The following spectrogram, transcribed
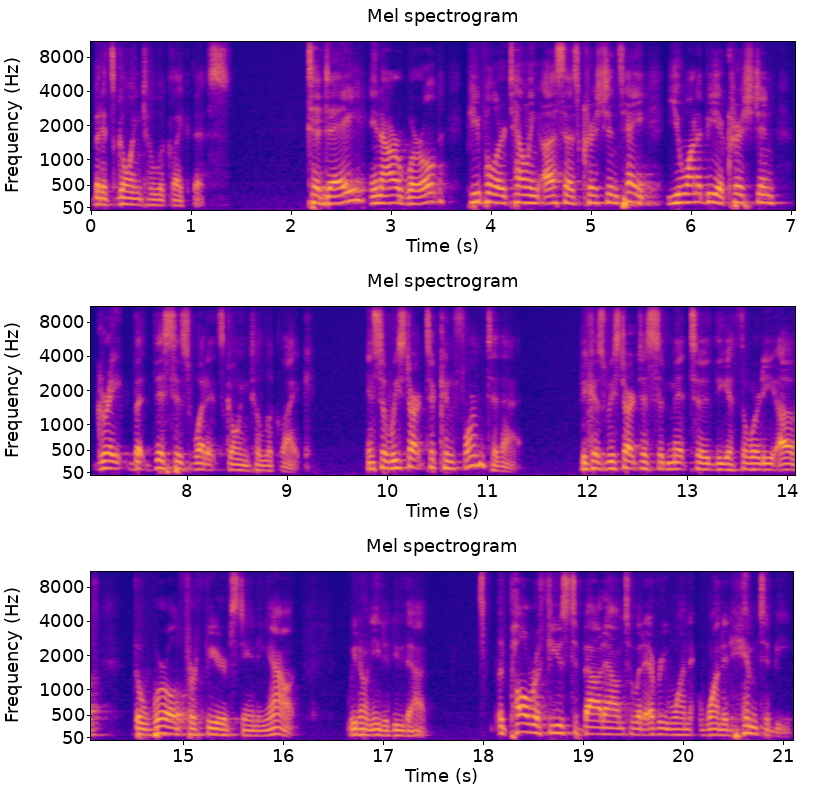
but it's going to look like this. Today in our world, people are telling us as Christians, hey, you want to be a Christian? Great, but this is what it's going to look like. And so we start to conform to that because we start to submit to the authority of the world for fear of standing out. We don't need to do that. But Paul refused to bow down to what everyone wanted him to be.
